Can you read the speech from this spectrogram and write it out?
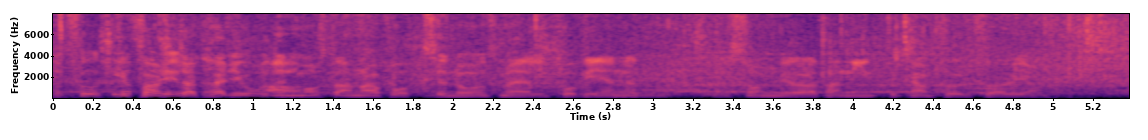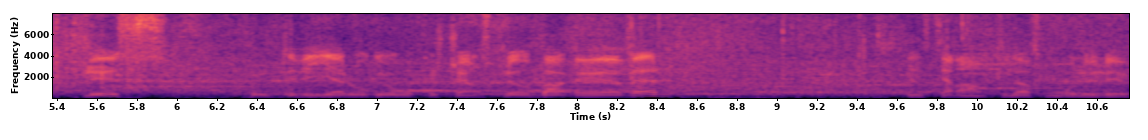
I första, I första perioden, perioden ja. måste han ha fått sig någon smäll på benet som gör att han inte kan fullfölja. Plus, skjuter via Roger Åkerströms klubba över Christian Antilas mål i Luleå.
